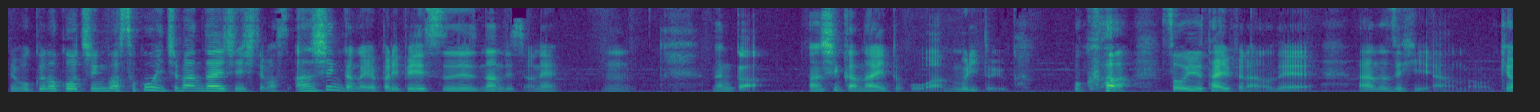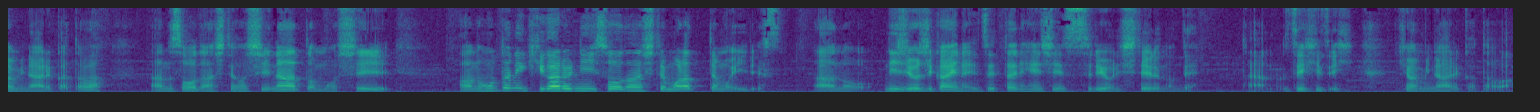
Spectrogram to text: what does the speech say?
で僕のコーチングはそこを一番大事にしてます。安心感がやっぱりベースなんですよね。うん。なんか安心感ないとこは無理というか僕はそういうタイプなのであのぜひあの興味のある方はあの相談してほしいなと思うしあの本当に気軽に相談してもらってもいいです。あの24時間以内に絶対に返信するようにしているのであのぜひぜひ興味のある方は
